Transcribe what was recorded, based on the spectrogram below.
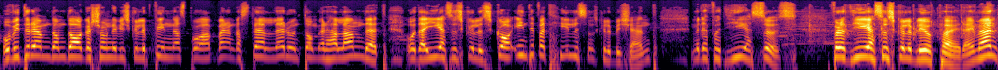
Och vi drömde om dagar som när vi skulle finnas på varenda ställe runt om i det här landet, och där Jesus skulle ska, inte för att Hillsong skulle bli känd, men därför att Jesus, för att Jesus skulle bli upphöjd. Amen.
